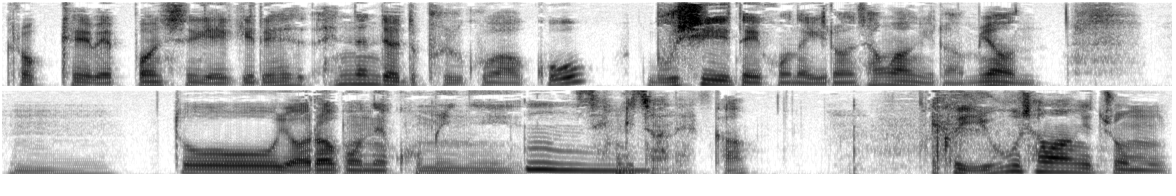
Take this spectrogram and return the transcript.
그렇게 몇 번씩 얘기를 했는데도 불구하고 무시되거나 이런 상황이라면 음, 또 여러분의 고민이 음. 생기지 않을까? 그 이후 상황이 좀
